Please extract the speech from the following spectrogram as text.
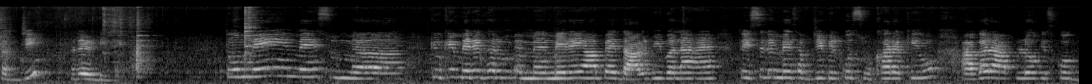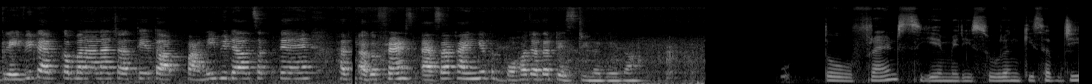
सब्ज़ी रेडी तो मैं मैं क्योंकि मेरे घर, में, मेरे यहाँ पे दाल भी बना है तो इसलिए मैं सब्ज़ी बिल्कुल सूखा रखी हूँ। अगर आप लोग इसको ग्रेवी टाइप का बनाना चाहते हैं तो आप पानी भी डाल सकते हैं। अगर फ्रेंड्स ऐसा खाएँगे तो बहुत ज़्यादा टेस्टी लगेगा। तो फ्रेंड्स ये मेरी सूरंग की सब्ज़ी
